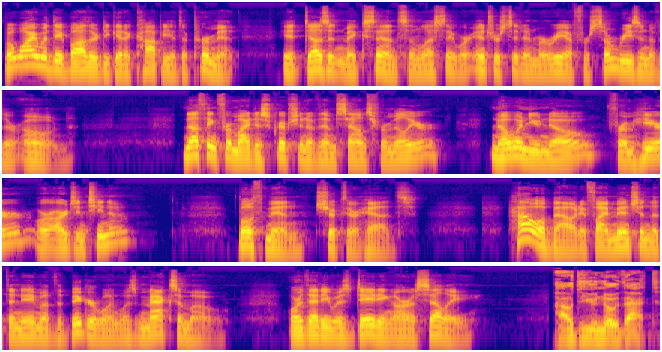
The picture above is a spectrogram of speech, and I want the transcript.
But why would they bother to get a copy of the permit? It doesn't make sense unless they were interested in Maria for some reason of their own. Nothing from my description of them sounds familiar. No one you know from here or Argentina? Both men shook their heads. How about if I mentioned that the name of the bigger one was Maximo, or that he was dating Araceli? How do you know that?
